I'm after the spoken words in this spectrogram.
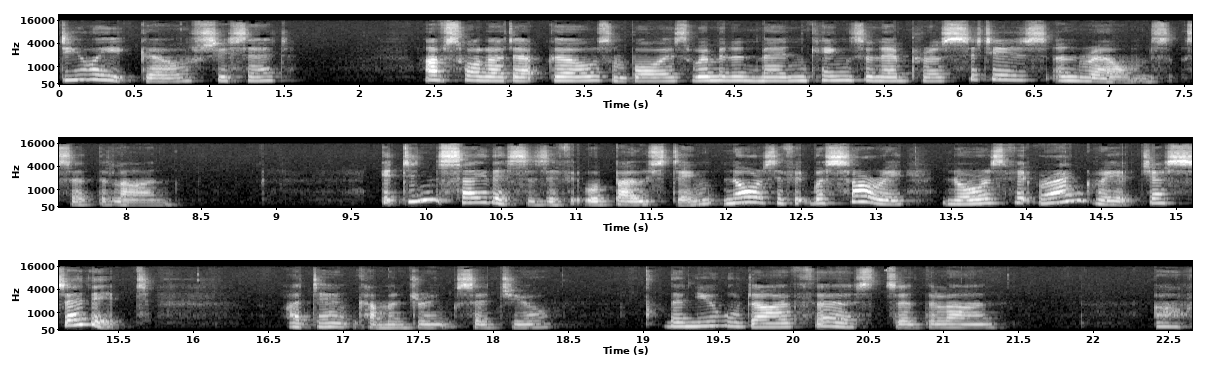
Do you eat, girls? she said. I've swallowed up girls and boys, women and men, kings and emperors, cities and realms, said the lion. It didn't say this as if it were boasting, nor as if it were sorry, nor as if it were angry. It just said it. I daren't come and drink, said Jill. Then you will die of thirst, said the lion. Oh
